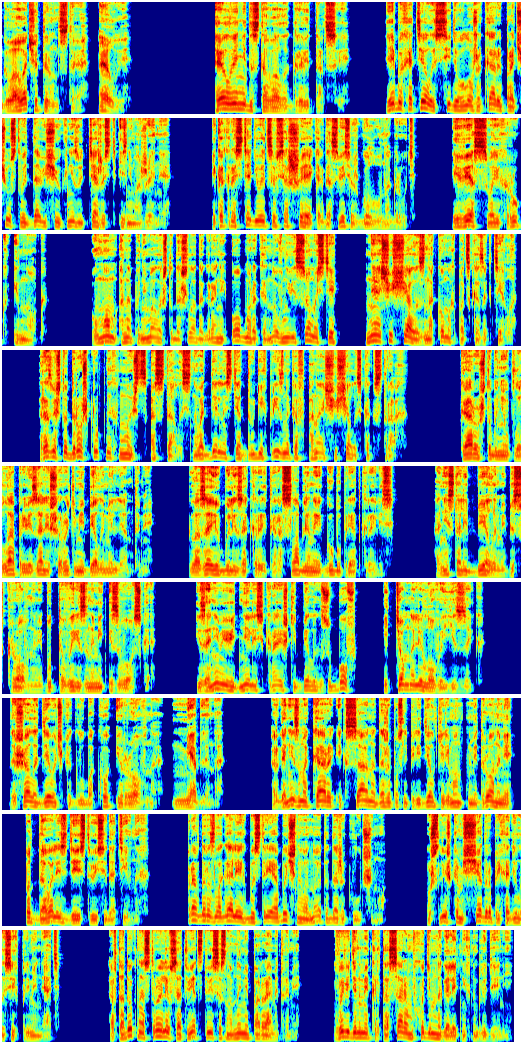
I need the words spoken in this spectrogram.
Глава 14. Элви. Элви не доставала гравитации. Ей бы хотелось, сидя у ложа кары, прочувствовать давящую к низу тяжесть изнеможения. И как растягивается вся шея, когда свесишь голову на грудь. И вес своих рук и ног. Умом она понимала, что дошла до грани обморока, но в невесомости не ощущала знакомых подсказок тела. Разве что дрожь крупных мышц осталась, но в отдельности от других признаков она ощущалась как страх. Кару, чтобы не уплыла, привязали широкими белыми лентами. Глаза ее были закрыты, расслабленные губы приоткрылись. Они стали белыми, бескровными, будто вырезанными из воска. И за ними виднелись краешки белых зубов и темно-лиловый язык. Дышала девочка глубоко и ровно, медленно. Организмы Кары и Ксана даже после переделки ремонтными дронами поддавались действию седативных. Правда, разлагали их быстрее обычного, но это даже к лучшему. Уж слишком щедро приходилось их применять. Автодок настроили в соответствии с основными параметрами, выведенными Картасаром в ходе многолетних наблюдений.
